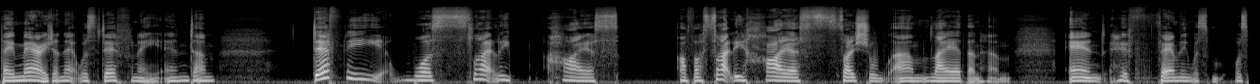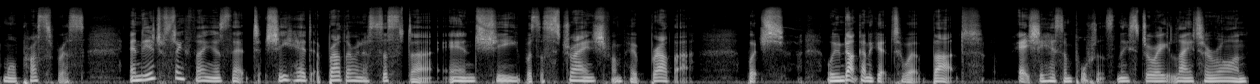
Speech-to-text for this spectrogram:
they married, and that was Daphne. And um, Daphne was slightly higher, of a slightly higher social um, layer than him, and her family was was more prosperous. And the interesting thing is that she had a brother and a sister, and she was estranged from her brother, which we're not going to get to it, but actually has importance in the story later on.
